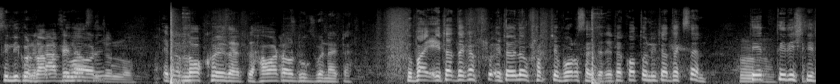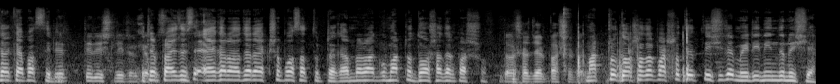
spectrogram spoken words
সিলিকন মানে রাবার দেওয়া দেওয়ার আছে। জন্য। এটা লক হয়ে যায় একটা হাওয়াটাও ঢুকবে না এটা। তো ভাই এটা দেখেন এটা হলো সবচেয়ে বড় সাইজের এটা কত লিটার দেখছেন? তেত্রিশ লিটার ক্যাপাসিটি তেত্রিশ লিটার এটা প্রাইস আছে এগারো হাজার একশো পঁচাত্তর টাকা। আমরা রাখব মাত্র দশ হাজার পাঁচশো। দশ হাজার পাঁচশো টাকা। মাত্র দশ হাজার পাঁচশো তেত্রিশ লিটার মেড ইন ইন্দোনেশিয়া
